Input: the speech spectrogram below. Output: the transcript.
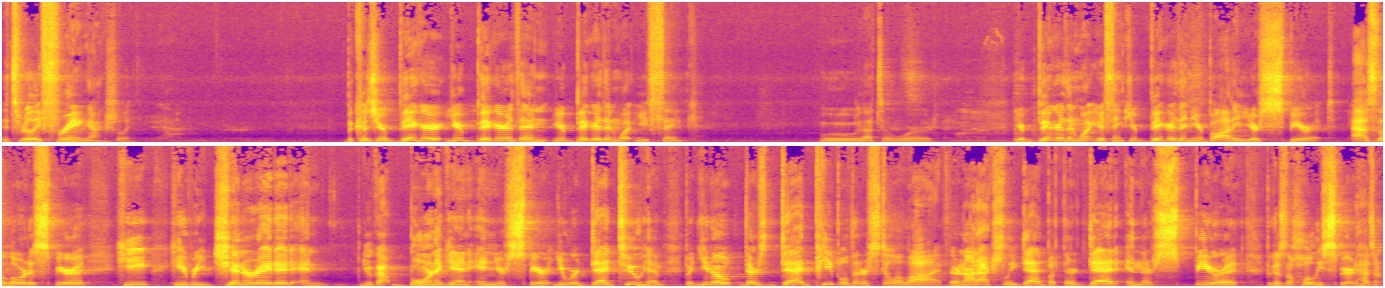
It's really freeing, actually because you're bigger you're bigger than you're bigger than what you think. Ooh that's a word. You're bigger than what you think. You're bigger than your body. Your spirit. As the lord is spirit he he regenerated and you got born again in your spirit. You were dead to him. But you know, there's dead people that are still alive. They're not actually dead, but they're dead in their spirit because the Holy Spirit hasn't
